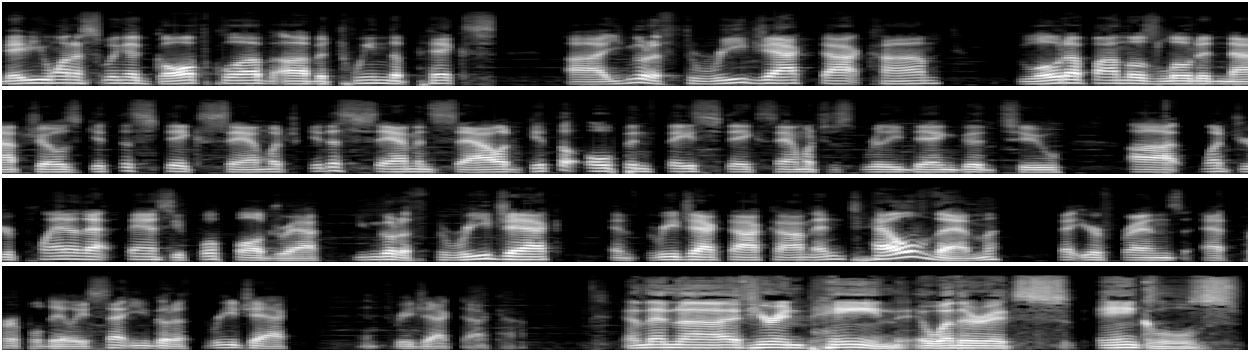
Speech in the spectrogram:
Maybe you want to swing a golf club uh, between the picks. Uh, you can go to 3jack.com, load up on those loaded nachos, get the steak sandwich, get a salmon salad, get the open face steak sandwich. It's really dang good too. Uh, once you're planning that fantasy football draft, you can go to 3jack and 3jack.com and tell them that your friends at Purple Daily sent you. Go to 3jack and 3jack.com. And then uh, if you're in pain, whether it's ankles,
